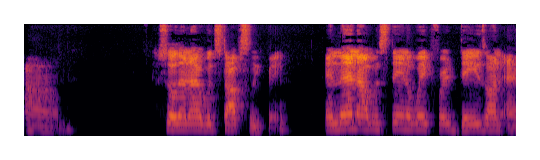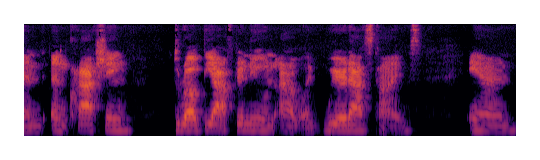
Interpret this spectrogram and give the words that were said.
Um, so then I would stop sleeping. And then I was staying awake for days on end and crashing throughout the afternoon at like weird ass times. And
